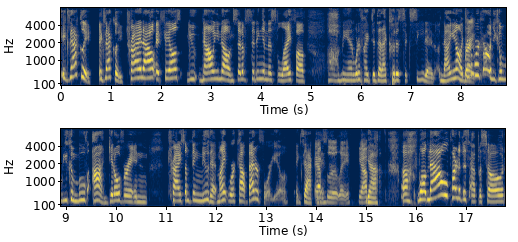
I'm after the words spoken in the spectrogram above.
Exactly. Exactly. Try it out. It fails. You now you know. Instead of sitting in this life of, oh man, what if I did that? I could have succeeded. Now you know it didn't Right. work out. And you can you can move on, get over it, and try something new that might work out better for you. Exactly. Absolutely. Yeah. Yeah. Uh, well, now part of this episode,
